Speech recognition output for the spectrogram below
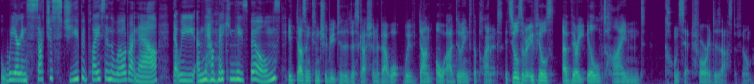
we are in such a stupid place in the world right now that we are now making these films. It doesn't contribute to the discussion about what we've done or are doing to the planet. It feels it feels a very ill-timed concept for a disaster film.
